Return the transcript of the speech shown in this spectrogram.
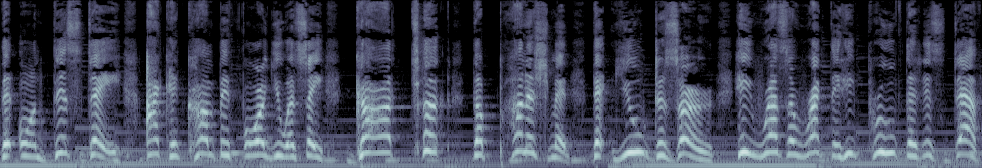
that on this day I can come before you and say, God took the punishment that you deserve. He resurrected. He proved that his death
